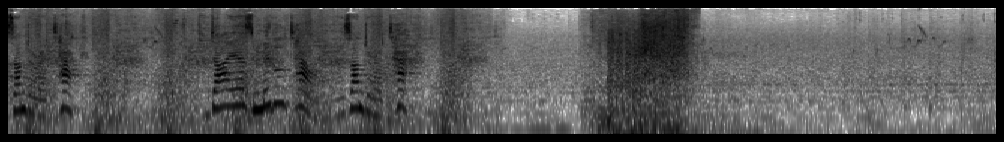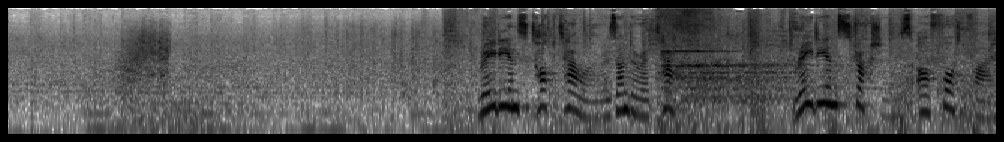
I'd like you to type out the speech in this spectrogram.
Is under attack. Dire's middle tower is under attack. Radiant's top tower is under attack. Radiant structures are fortified.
